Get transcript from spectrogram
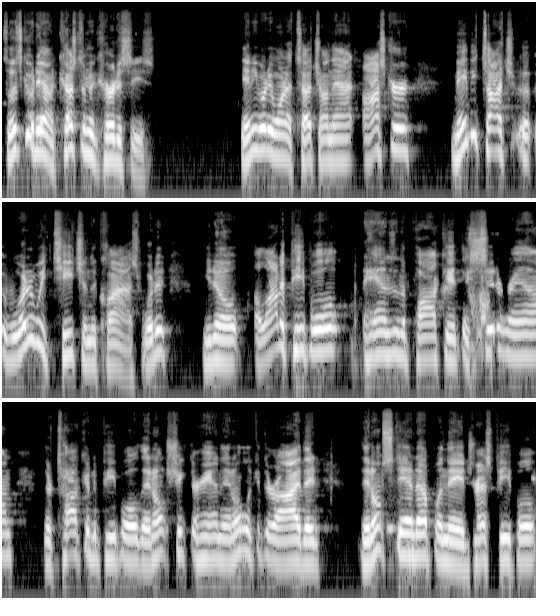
So let's go down custom and courtesies. Anybody want to touch on that? Oscar, maybe touch. uh, What did we teach in the class? What did you know? A lot of people, hands in the pocket, they sit around, they're talking to people, they don't shake their hand, they don't look at their eye, they they don't stand up when they address people.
